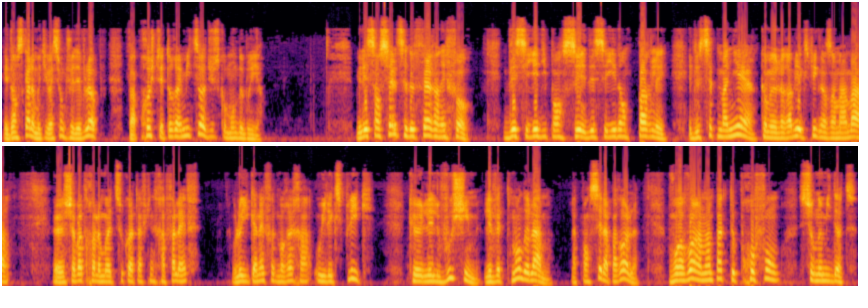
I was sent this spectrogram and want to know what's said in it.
Et dans ce cas, la motivation que je développe va projeter Torah Mitzot jusqu'au monde de Bria. Mais l'essentiel, c'est de faire un effort, d'essayer d'y penser, d'essayer d'en parler. Et de cette manière, comme le rabbi explique dans un mama, euh, Shabbat où il explique que les lvushim, les vêtements de l'âme, la pensée, la parole, vont avoir un impact profond sur nos midotes.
